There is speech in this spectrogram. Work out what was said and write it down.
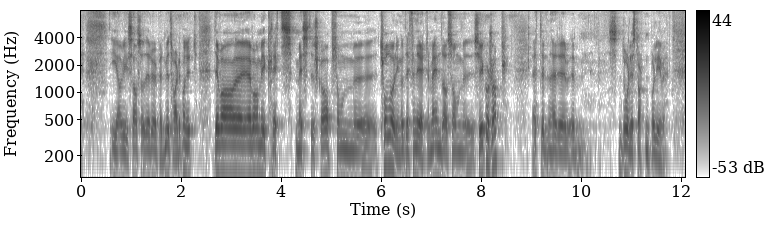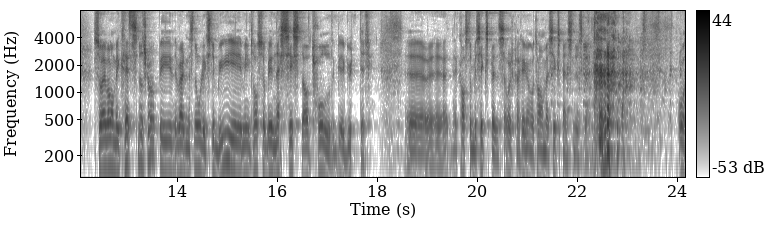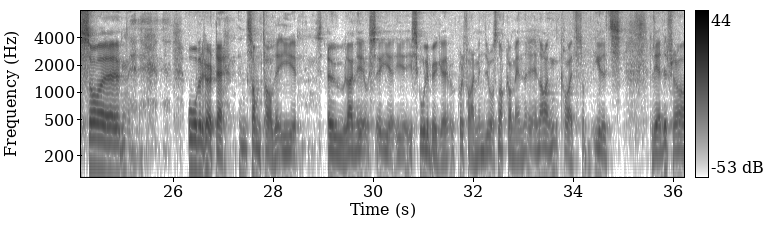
i avisa, så det røper vi tar det på nytt. Det var, jeg var med i kretsmesterskap som eh, tolvåring og definerte meg enda som uh, syk etter den uh, dårlige starten på livet. Så jeg var med i kretsmesterskap i verdens nordligste by i min klasse og ble nest sist av tolv gutter. jeg kasta med sixpence. Jeg orka ikke engang å ta med sixpencen. og så overhørte en samtale i aulaen i, i, i, skolebygget hvor faren min dro og snakka med en, en, annen kar, som idrettsleder fra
